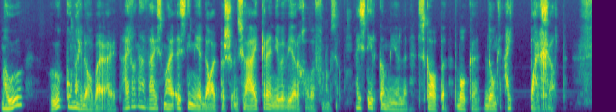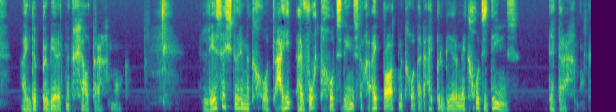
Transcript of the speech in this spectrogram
Maar hoe hoe kom hy daarby uit? Hy wil nou wys maar hy is nie meer daai persoon. So hy kry 'n nuwe weergawe van homself. Hy stuur kamele, skape, bokke, donkies. Hy baie geld. Hy doen probeer dit met geld regmaak lees sy storie met God. Hy hy word godsdienstig. Hy praat met God. Hy, hy probeer met godsdiens dit regmaak.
